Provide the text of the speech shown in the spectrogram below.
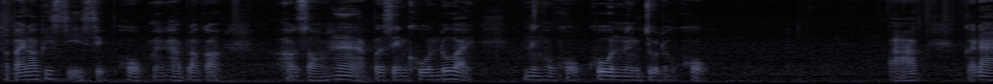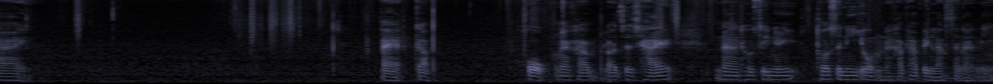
ต่อไปรอบที่สี่สิบหกนะครับ แล้วก็เอาสองห้าเปอร์เซ็นต์คูณด้วยหนึ่งหกหกคูณหนึ่งจุดหกหกปั๊บ ก็ได้แปดกับหกนะครับ เราจะใช้นาทศนิยทศนิยมนะครับ ถ้าเป็นลักษณะนี้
